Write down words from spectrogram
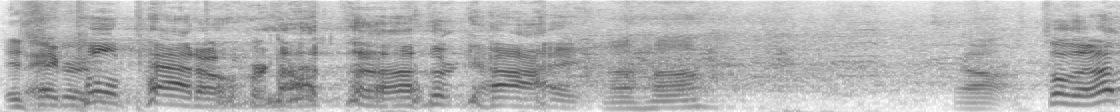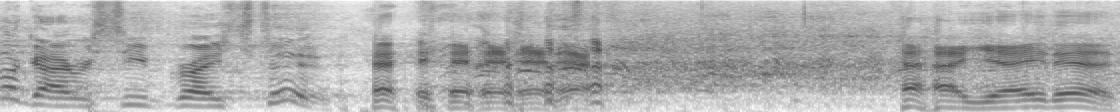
It's they true. pulled Pat over, not the other guy. Uh huh. Yeah. So that other guy received grace too. yeah, he did.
